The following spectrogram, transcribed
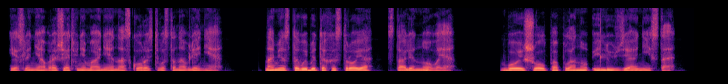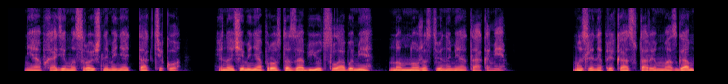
если не обращать внимания на скорость восстановления. На место выбитых из строя стали новые. Бой шел по плану иллюзиониста. Необходимо срочно менять тактику, иначе меня просто забьют слабыми, но множественными атаками. Мысленный приказ вторым мозгам,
